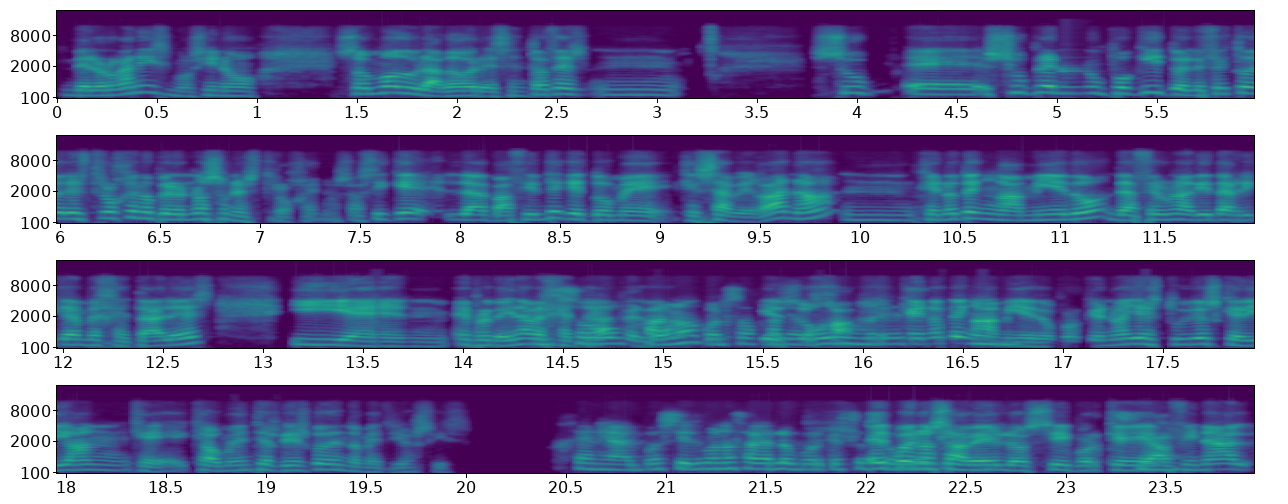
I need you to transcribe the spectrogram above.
del organismo, sino son moduladores. Entonces, mm, eh, suplen un poquito el efecto del estrógeno, pero no son estrógenos. Así que la paciente que tome, que sea vegana, mm, que no tenga miedo de hacer una dieta rica en vegetales y en, proteína vegetal, que no tenga miedo, porque no hay estudios que digan que aumente el riesgo de endometriosis. Genial, pues sí, es bueno saberlo porque esto es bueno saberlo, sí, porque al final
